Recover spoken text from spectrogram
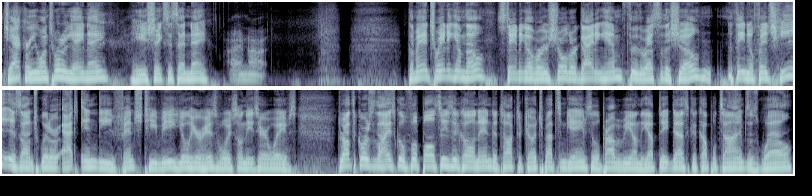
Jack, are you on Twitter? Yay, nay? He shakes his head, nay. I'm not. The man training him, though, standing over his shoulder, guiding him through the rest of the show, Nathaniel Finch. He is on Twitter at Indy Finch TV. You'll hear his voice on these airwaves throughout the course of the high school football season, calling in to talk to coach about some games. He'll probably be on the update desk a couple times as well.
